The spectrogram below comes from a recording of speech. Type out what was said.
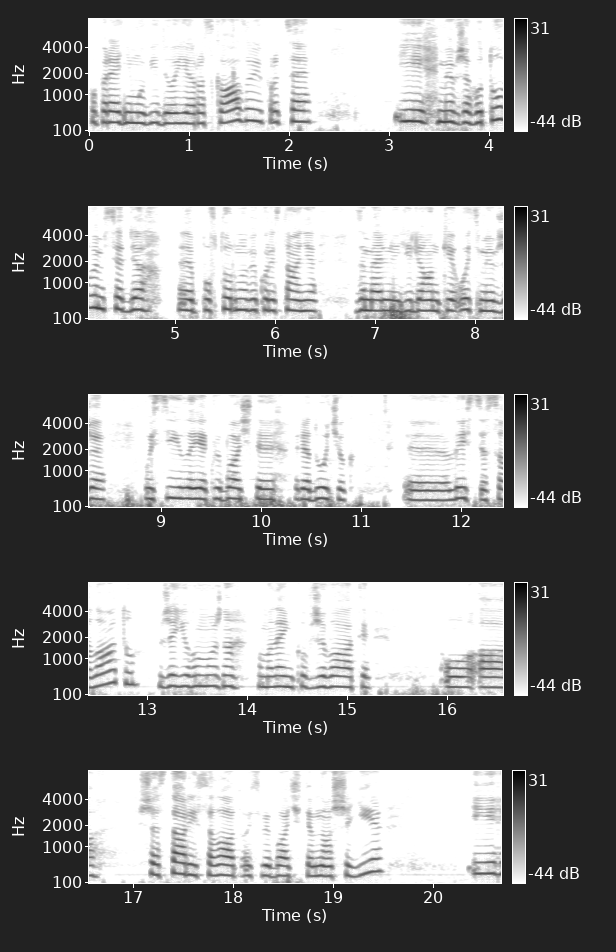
В попередньому відео я розказую про це. І ми вже готуємося для е, повторного використання земельної ділянки. Ось ми вже посіяли, як ви бачите, рядочок е, листя салату. Вже його можна помаленьку вживати. О, а ще старий салат, ось ви бачите, в нас ще є. І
